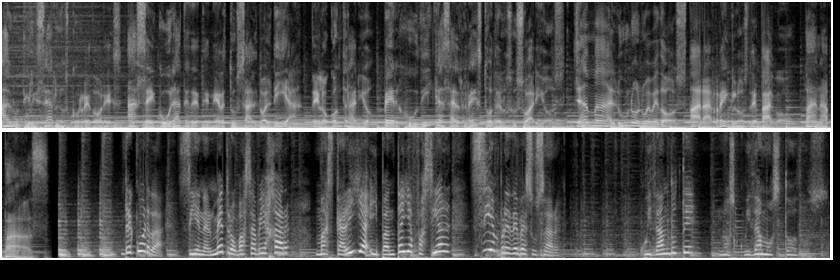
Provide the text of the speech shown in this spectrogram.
Al utilizar los corredores, asegúrate de tener tu saldo al día. De lo contrario, perjudicas al resto de los usuarios. Llama al 192 para arreglos de pago. Panapaz. Recuerda, si en el metro vas a viajar, mascarilla y pantalla facial siempre debes usar. Cuidándote, nos cuidamos todos.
